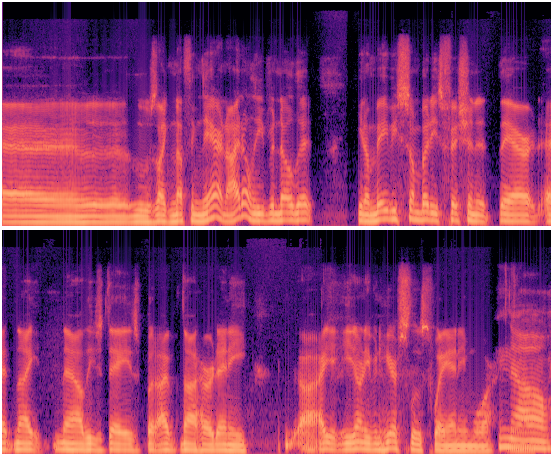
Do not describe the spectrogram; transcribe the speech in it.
there was like nothing there. And I don't even know that, you know, maybe somebody's fishing it there at night now these days, but I've not heard any. Uh, you don't even hear Sluiceway anymore. No.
